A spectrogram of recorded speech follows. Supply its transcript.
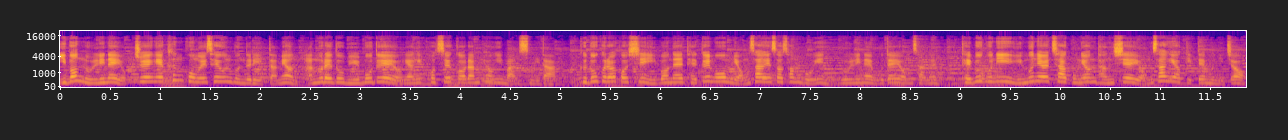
이번 롤린의 역주행에 큰 공을 세운 분들이 있다면 아무래도 밀보드의 영향이 컸을 거란 평이 많습니다. 그도 그럴 것이 이번에 댓글 모음 영상에서 선보인 롤린의 무대 영상은 대부분이 위문열차 공연 당시의 영상이었기 때문이죠.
